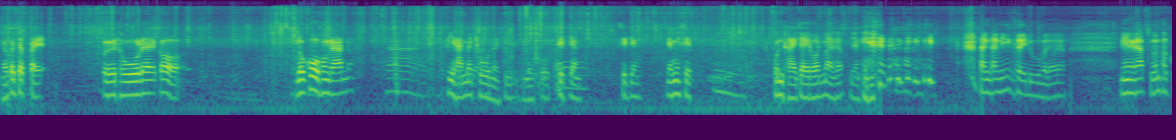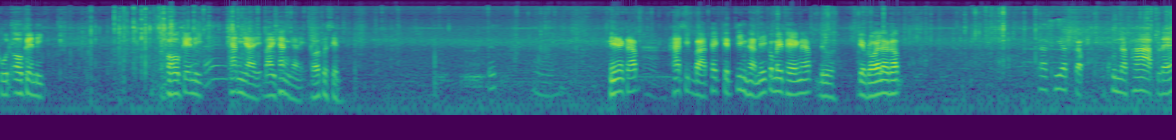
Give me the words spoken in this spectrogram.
แล้วก็จะแปะเบอร์โทรและก็ โลโก้ของร้านเนาะใช่พี่หันมาโชว์หน่อยพี่โลโก้เสร็จยังเสร็จยังยังไม่เสร็จอืมคนถ่ายใจร้อนมากครับ อย่างนี้ทางทางนี้ก็เคยดูมาแล้วนะ นี่นะครับสวนผักกูดออร์แกนิกออร์แกนิกช่างใหญ่ใบช่างใหญ่ร้อยเปอร์เซ็นต์อืมนี่นะครับอ่าห้าสิบาทแพ็กเกจจิ้งฐานนี้ก็ไม่แพงนะครับ ดูเรียบร้อยแล้วครับ ถ้าเทียบกับคุณภาพและ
